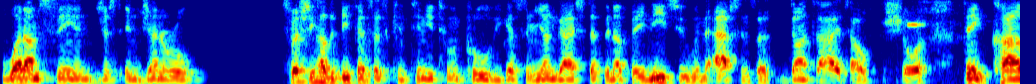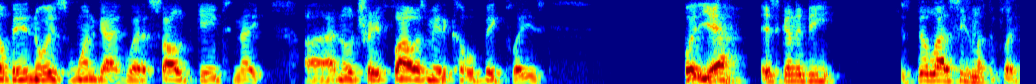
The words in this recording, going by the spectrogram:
what I'm seeing just in general, especially how the defense has continued to improve. You got some young guys stepping up. They need to in the absence of Dont'a Hightower for sure. I think Kyle Van Noy is one guy who had a solid game tonight. Uh, I know Trey Flowers made a couple big plays. But yeah, it's to be there's still a lot of season left to play.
